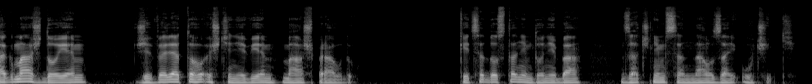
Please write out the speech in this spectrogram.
Ak máš dojem, že veľa toho ešte neviem, máš pravdu. Keď sa dostanem do neba, začnem sa naozaj učiť.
